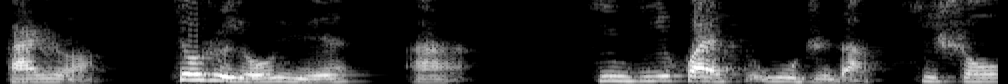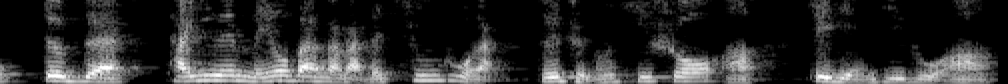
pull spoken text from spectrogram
发热就是由于啊心肌坏死物质的吸收，对不对？它因为没有办法把它清出来，所以只能吸收啊。这点记住啊，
